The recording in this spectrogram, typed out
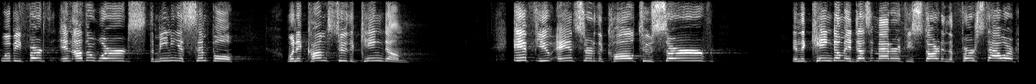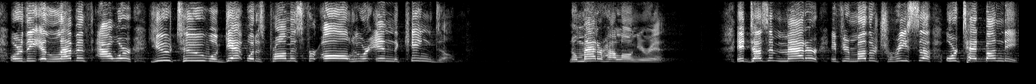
will be first. In other words, the meaning is simple. When it comes to the kingdom, if you answer the call to serve in the kingdom, it doesn't matter if you start in the first hour or the 11th hour, you too will get what is promised for all who are in the kingdom, no matter how long you're in. It doesn't matter if you're Mother Teresa or Ted Bundy.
